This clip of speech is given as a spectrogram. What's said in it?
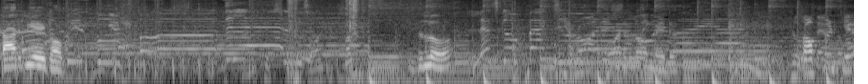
कार भी है एक off low one low mid top mid किया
